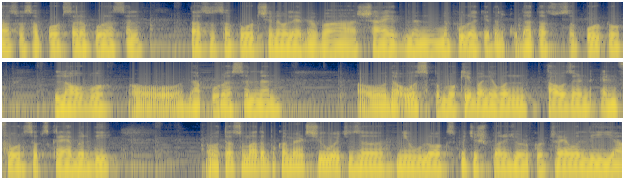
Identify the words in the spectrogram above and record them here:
تاسو سپورټ سره پورا سل تاسو سپورټ چې نه ولې به شاید نن نه پورا کېدل خو دا تاسو سپورټ او لوو او دا پورا سل نن او دا اوس په موقع باندې 1004 سبسکرایبر دي او تاسو ماته په کمنټس کې وایي چې زه نیو ولاګز په چش باندې جوړ کړ ټریول دی یا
